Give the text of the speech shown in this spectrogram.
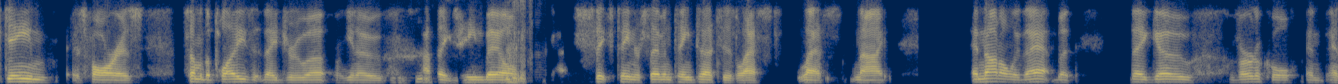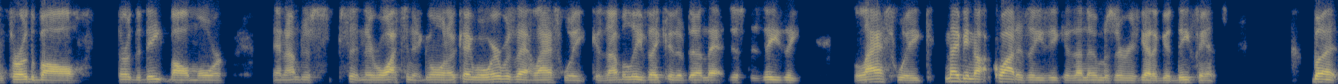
scheme as far as some of the plays that they drew up. You know, mm-hmm. I think Gene Bell got 16 or 17 touches last last night, and not only that, but they go vertical and, and throw the ball, throw the deep ball more. And I'm just sitting there watching it, going, okay, well, where was that last week? Because I believe they could have done that just as easy last week. Maybe not quite as easy because I know Missouri's got a good defense, but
